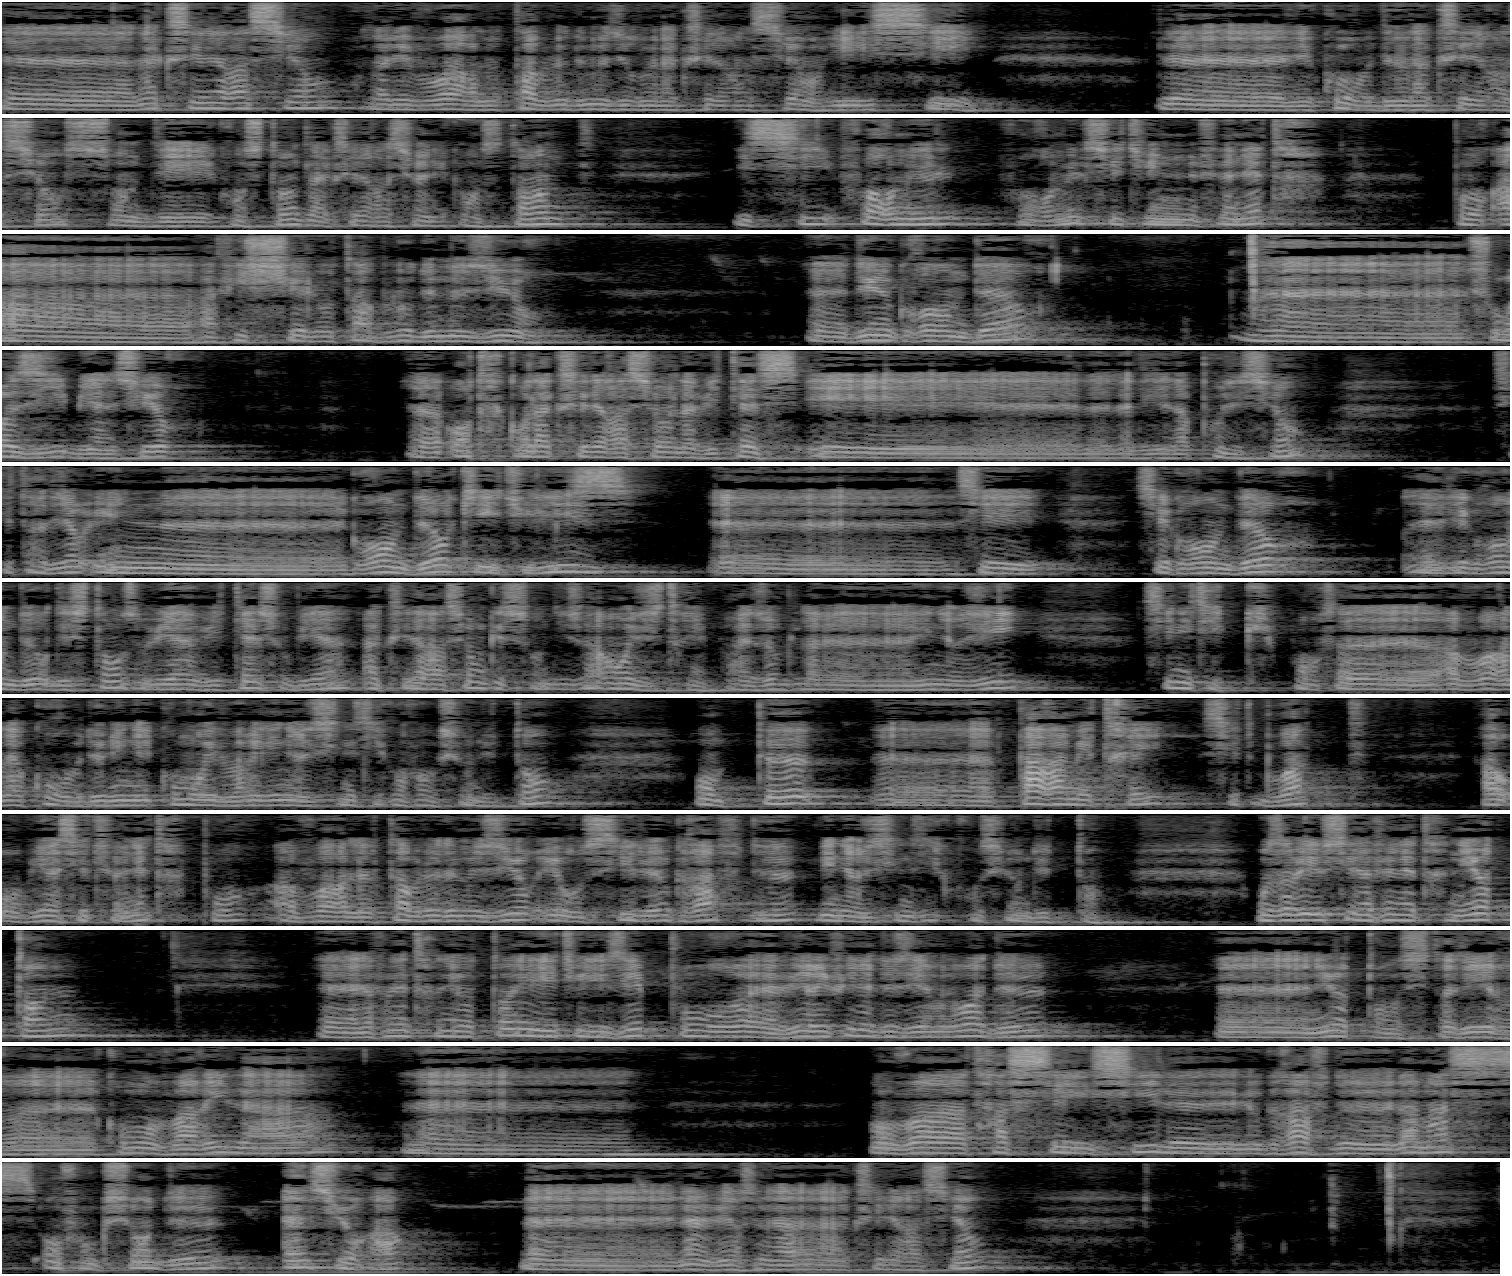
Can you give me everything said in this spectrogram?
Euh, l'accélération, vous allez voir le tableau de mesure de l'accélération. Ici, les courbes de l'accélération sont des constantes. L'accélération est constante. Ici, formule. Formule, c'est une fenêtre pour euh, afficher le tableau de mesure euh, d'une grandeur euh, choisie, bien sûr, autre que l'accélération, la vitesse et la, position, c'est-à-dire une grandeur qui utilise ces, ces, grandeurs, les grandeurs distance ou bien vitesse ou bien accélération qui sont déjà enregistrées. Par exemple, l'énergie cinétique. Pour avoir la courbe de comment il varie l'énergie cinétique en fonction du temps, on peut euh, paramétrer cette boîte ah, ou bien cette fenêtre pour avoir le tableau de mesure et aussi le graphe de l'énergie cinétique en fonction du temps. Vous avez aussi la fenêtre Newton. Euh, la fenêtre Newton est utilisée pour euh, vérifier la deuxième loi de Newton, c'est-à-dire comment varie la, la on va tracer ici le, graphe de la masse en fonction de 1 sur A, l'inverse de l'accélération.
